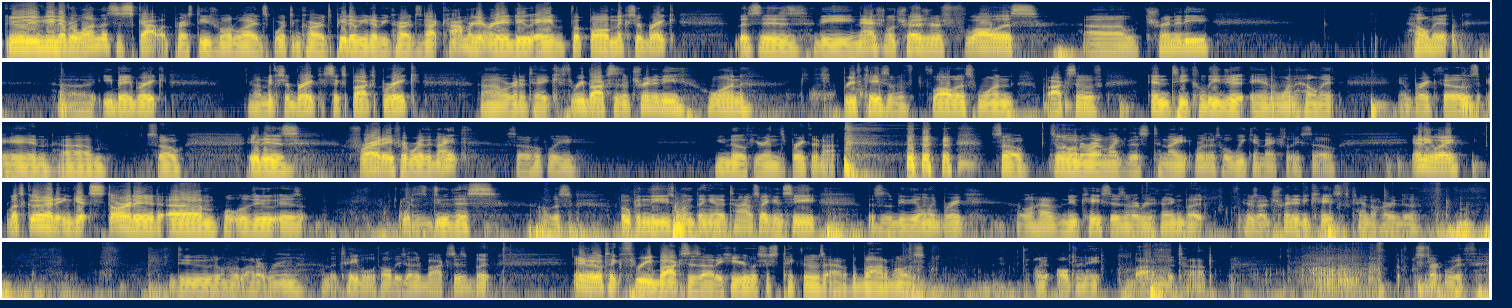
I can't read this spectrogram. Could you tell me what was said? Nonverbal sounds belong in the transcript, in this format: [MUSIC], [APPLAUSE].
Good evening, everyone. This is Scott with Prestige Worldwide Sports and Cards, PWWcards.com. We're getting ready to do a football mixer break. This is the National Treasures Flawless uh, Trinity helmet uh, eBay break, uh, mixer break, six box break. Uh, we're going to take three boxes of Trinity, one briefcase of Flawless, one box of NT Collegiate, and one helmet and break those. And um, so it is Friday, February the 9th. So hopefully you know if you're in this break or not. [LAUGHS] so it's the only one to run like this tonight or this whole weekend, actually. So anyway, let's go ahead and get started. Um, what we'll do is we'll just do this. I'll just open these one thing at a time so I can see. This will be the only break that will have new cases of everything, but Here's our Trinity case. It's kind of hard to do. Don't have a lot of room on the table with all these other boxes, but anyway, we'll take three boxes out of here. Let's just take those out of the bottom. I'll just like alternate bottom to top. But we'll start with.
